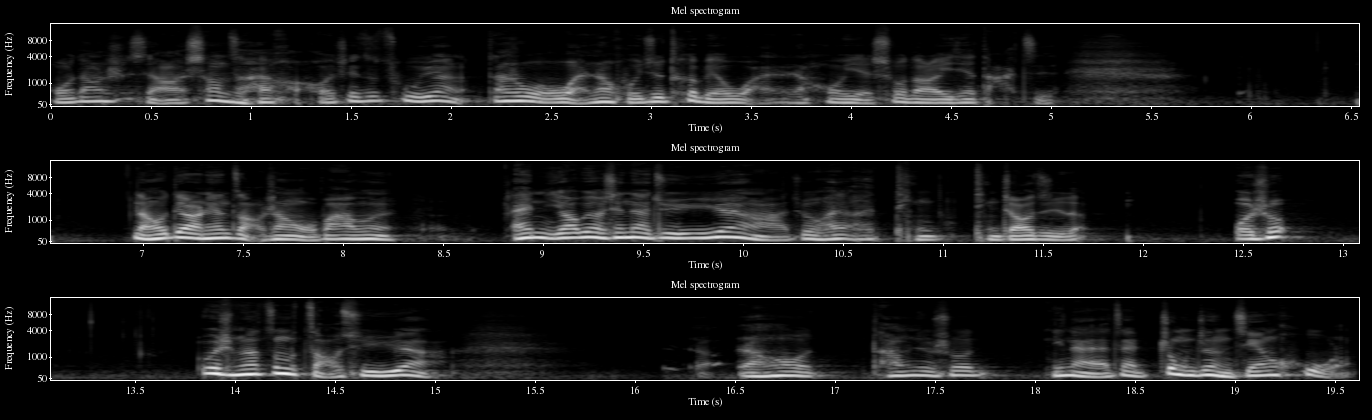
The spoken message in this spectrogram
我当时想，上次还好，我这次住院了。但是我晚上回去特别晚，然后也受到了一些打击。然后第二天早上，我爸问：“哎，你要不要现在去医院啊？”就还还挺挺着急的。我说：“为什么要这么早去医院啊？”然后他们就说：“你奶奶在重症监护了。”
